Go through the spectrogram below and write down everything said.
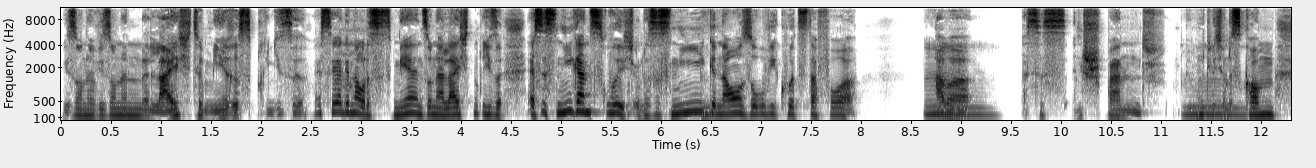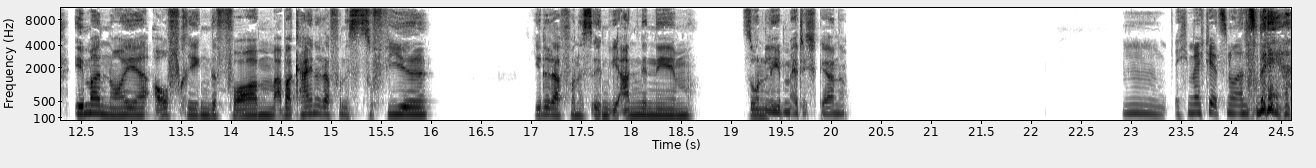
Wie so eine, wie so eine leichte Meeresbrise. Weißt du ja genau, das ist Meer in so einer leichten Brise. Es ist nie ganz ruhig und es ist nie genau so wie kurz davor. aber- Mm. Es ist entspannt, gemütlich und es Mm. kommen immer neue, aufregende Formen, aber keine davon ist zu viel. Jede davon ist irgendwie angenehm. So ein Leben hätte ich gerne. Mm, ich möchte jetzt nur ans Meer.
